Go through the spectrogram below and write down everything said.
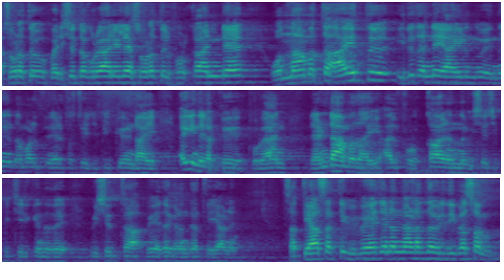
സൂറത്ത് പരിശുദ്ധ ഖുർആാനിലെ സൂറത്തുൽ ഫുർഖാനിന്റെ ഒന്നാമത്തെ ആയത്ത് ഇത് തന്നെയായിരുന്നു എന്ന് നമ്മൾ നേരത്തെ സൂചിപ്പിക്കുകയുണ്ടായി ഈ നിലയ്ക്ക് ഖുർആൻ രണ്ടാമതായി അൽ ഫുർഖാൻ എന്ന് വിശേഷിപ്പിച്ചിരിക്കുന്നത് വിശുദ്ധ വേദഗ്രന്ഥത്തെയാണ്. സത്യാസത്യ വിവേചനം നടന്ന ഒരു ദിവസം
